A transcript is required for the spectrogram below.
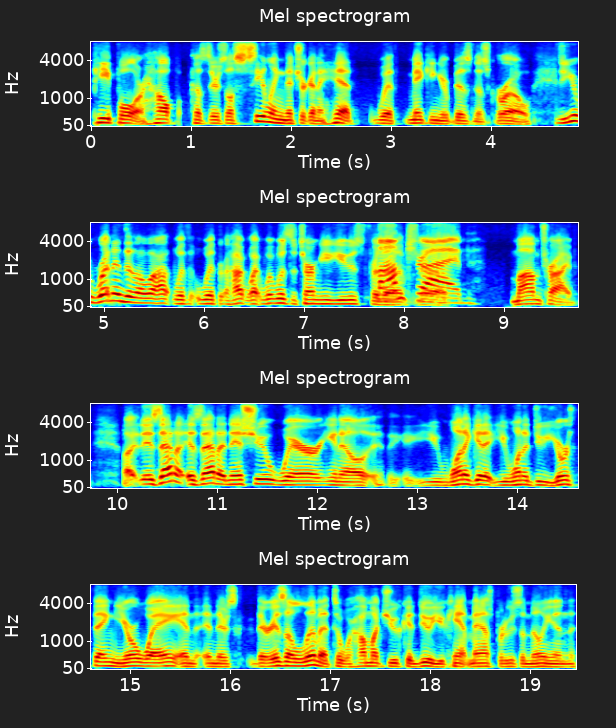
people or help because there's a ceiling that you're going to hit with making your business grow. Do you run into a lot with with how, what, what was the term you used for Mom the tribe? The, mom tribe. Uh, is that a, is that an issue where you know you want to get it you want to do your thing your way and and there's there is a limit to how much you can do. You can't mass produce a million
